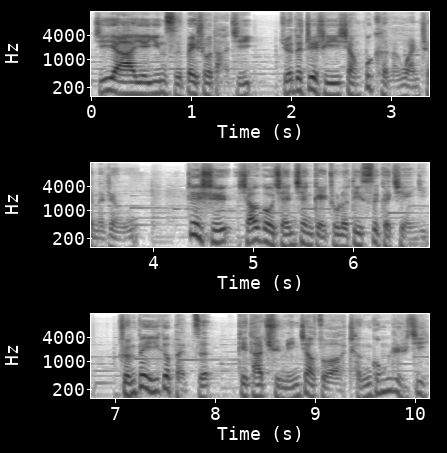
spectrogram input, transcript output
吉雅也因此备受打击，觉得这是一项不可能完成的任务。这时，小狗钱钱给出了第四个建议：准备一个本子，给它取名叫做“成功日记”，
